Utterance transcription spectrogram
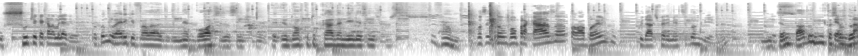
o chute que aquela mulher deu. Só quando o Eric fala de negócios, assim, tipo, eu, eu dou uma cutucada nele, assim, tipo, vamos. Vocês então vão pra casa, tomar banho, cuidar dos ferimentos e dormir, né? Tentar dormir com essas dores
